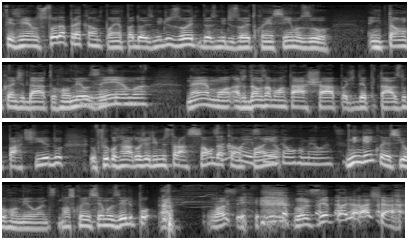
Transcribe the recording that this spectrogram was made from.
fizemos toda a pré-campanha para 2018. Em 2018 conhecemos o então candidato Romeu Romeu Zema, né, ajudamos a montar a chapa de deputados do partido. Eu fui coordenador de administração da Você não campanha. conhecia, então, o Romeu antes? Ninguém conhecia o Romeu antes. Nós conhecemos ele por. Você. Você pode achar.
